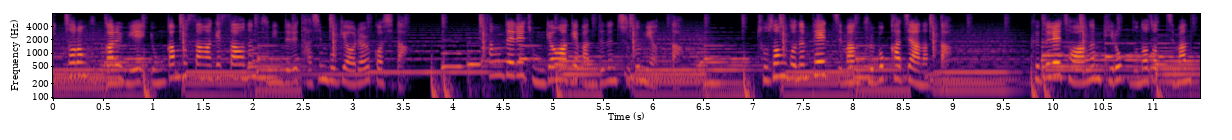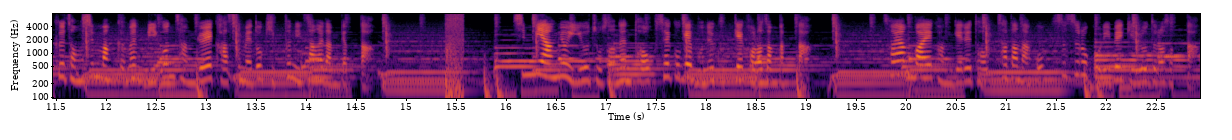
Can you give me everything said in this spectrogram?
이처럼 국가를 위해 용감무쌍하게 싸우는 군인들을 다신 보기 어려울 것이다. 상대를 존경하게 만드는 죽음이었다. 조선군은 패했지만 굴복하지 않았다. 그들의 저항은 비록 무너졌지만 그 정신만큼은 미군 장교의 가슴에도 깊은 인상을 남겼다. 신미항요 이후 조선은 더욱 세국의 문을 굳게 걸어 잠갔다. 서양과의 관계를 더욱 차단하고 스스로 고립의 길로 들어섰다.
